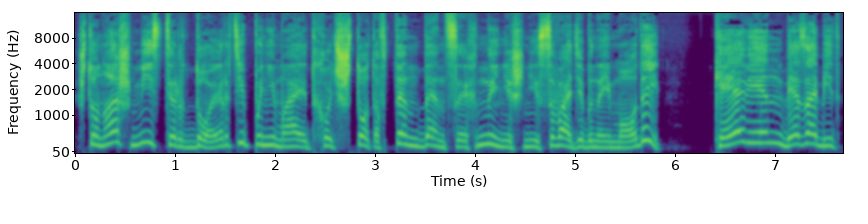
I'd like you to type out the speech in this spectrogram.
что наш мистер Доерти понимает хоть что-то в тенденциях нынешней свадебной моды? Кевин, без обид.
